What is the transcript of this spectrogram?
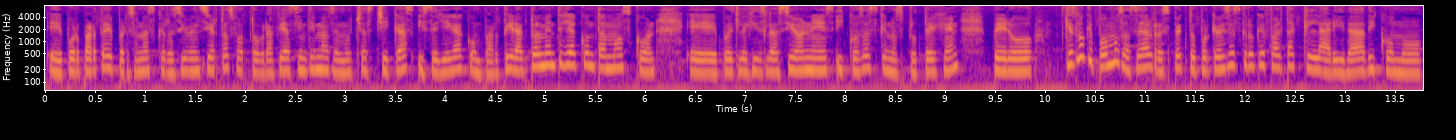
eh, por parte de personas que reciben ciertas fotografías íntimas de muchas chicas y se llega a compartir. Actualmente ya contamos con eh, pues legislaciones y cosas que nos protegen, pero ¿qué es lo que podemos hacer al respecto? Porque a veces creo que falta claridad y como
